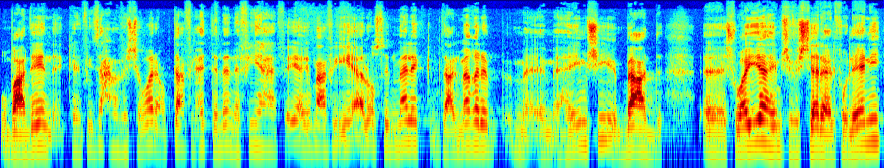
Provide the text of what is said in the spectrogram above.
وبعدين كان في زحمة في الشوارع وبتاع في الحتة اللي أنا فيها. في إيه يا جماعة في إيه؟ قالوا اصل الملك بتاع المغرب هيمشي بعد شوية هيمشي في الشارع الفلاني.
